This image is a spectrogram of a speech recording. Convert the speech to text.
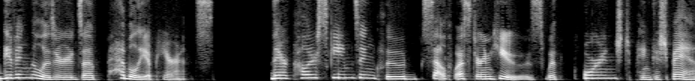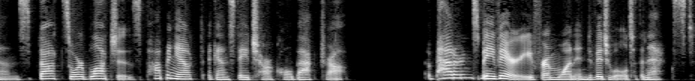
giving the lizards a pebbly appearance. Their color schemes include southwestern hues with orange to pinkish bands, dots, or blotches popping out against a charcoal backdrop. Patterns may vary from one individual to the next.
